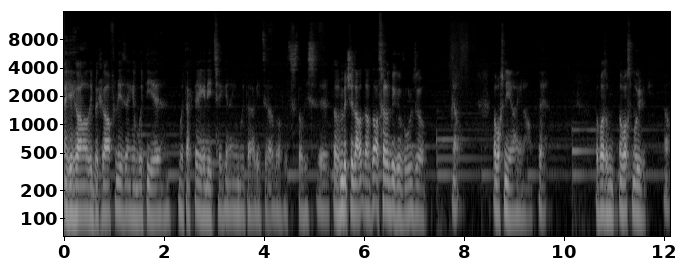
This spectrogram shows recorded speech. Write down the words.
en je gaat naar die begrafenis en je moet, die, uh, moet daar tegen iets zeggen en je moet daar iets. Dat, is, dat, is, uh, dat is een beetje dat, dat, datzelfde gevoel zo. Ja, dat was niet aangenaam. Nee. Dat, was, dat was moeilijk. Ja.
